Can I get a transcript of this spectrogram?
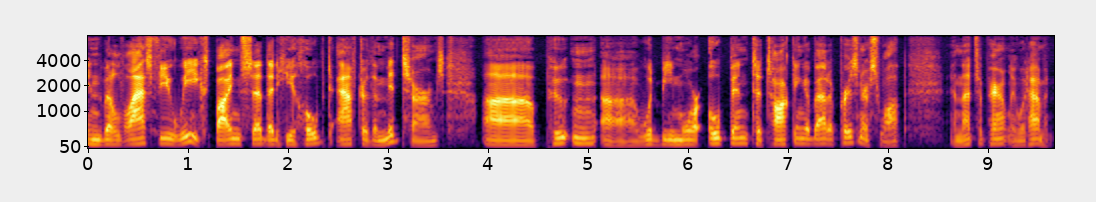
in the last few weeks, Biden said that he hoped after the midterms, uh, Putin uh, would be more open to talking about a prisoner swap. And that's apparently what happened.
